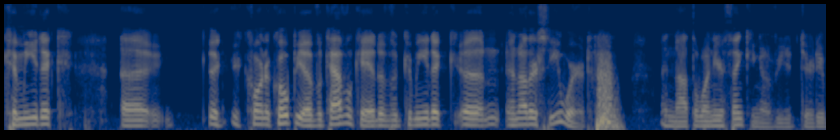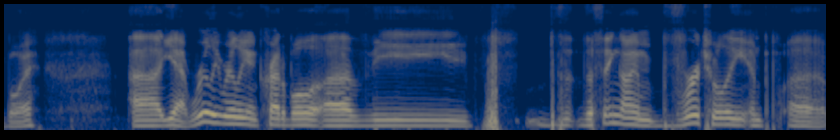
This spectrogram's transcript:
comedic, uh, a, cornucopia of a cavalcade of a comedic uh, another c word, and not the one you're thinking of, you dirty boy. Uh, yeah, really, really incredible. Uh, the, the the thing I'm virtually imp- uh,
